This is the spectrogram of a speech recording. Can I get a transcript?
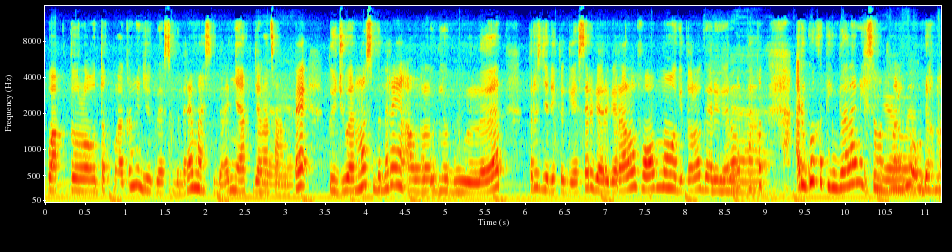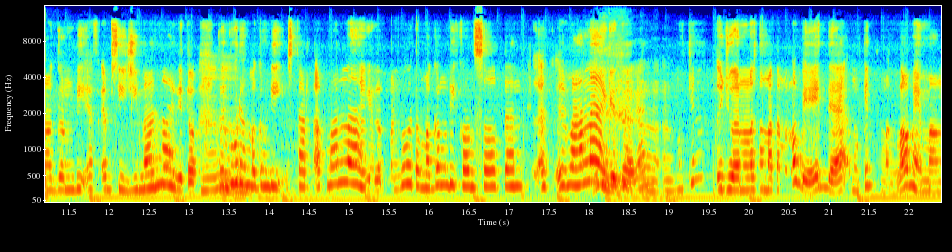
waktu lo untuk magang juga sebenarnya masih banyak. Jangan yeah, iya. sampai yeah. tujuan lo sebenarnya yang awal udah bulat terus jadi kegeser gara-gara lo FOMO gitu lo gara-gara yeah. lo takut aduh gue ketinggalan nih sama teman gue udah magang di FMCG mana gitu. Hmm. Temen gue udah magang di startup mana gitu. Temen gue udah magang di konsultan eh, mana gitu kan. Mungkin tujuan lo sama temen lo beda. Mungkin teman lo memang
